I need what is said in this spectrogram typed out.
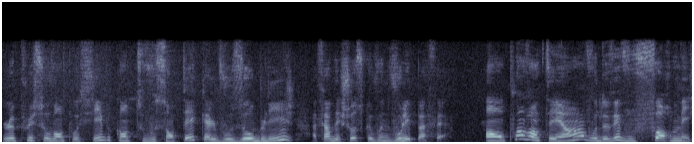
le plus souvent possible quand vous sentez qu'elle vous oblige à faire des choses que vous ne voulez pas faire. En point 21, vous devez vous former.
